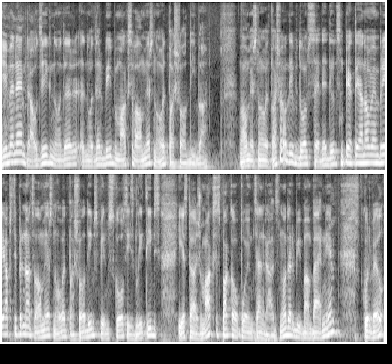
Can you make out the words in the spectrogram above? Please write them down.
Ģimenēm draudzīga nodar, nodarbība maksa Valmieras novada pašvaldībā. Valmieras novada pašvaldības domas sēdē 25. novembrī apstiprināts Valmieras novada pašvaldības pirmsskolas izglītības iestāžu maksas pakalpojumu cenrādes nodarbībām bērniem, kur vēl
